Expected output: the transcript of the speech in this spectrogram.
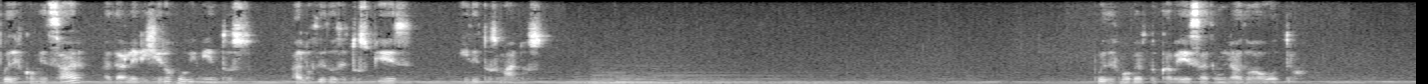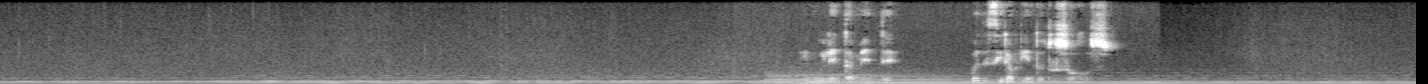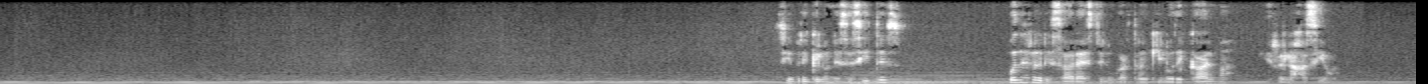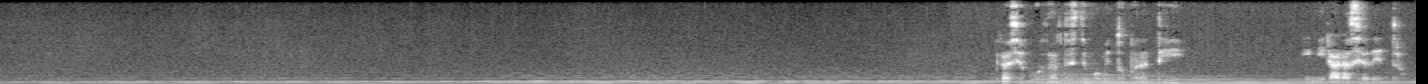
Puedes comenzar a darle ligeros movimientos a los dedos de tus pies y de tus manos. Puedes mover tu cabeza de un lado a otro. Y muy lentamente puedes ir abriendo tus ojos. Siempre que lo necesites, puedes regresar a este lugar tranquilo de calma relajación. Gracias por darte este momento para ti y mirar hacia adentro.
